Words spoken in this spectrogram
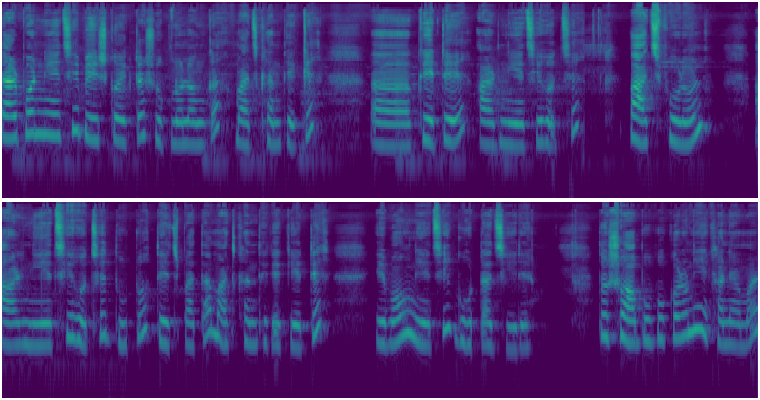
তারপর নিয়েছি বেশ কয়েকটা শুকনো লঙ্কা মাঝখান থেকে কেটে আর নিয়েছি হচ্ছে পাঁচ ফোড়ন, আর নিয়েছি হচ্ছে দুটো তেজপাতা মাঝখান থেকে কেটে এবং নিয়েছি গোটা জিরে। তো সব উপকরণই এখানে আমার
